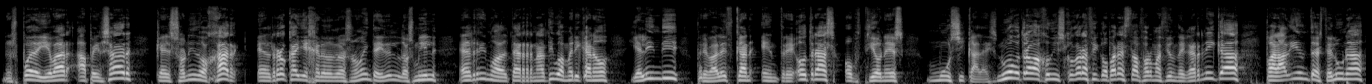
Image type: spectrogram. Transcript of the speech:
nos puede llevar a pensar que el sonido hard, el rock callejero de los 90 y del 2000, el ritmo alternativo americano y el indie prevalezcan entre otras opciones musicales. Nuevo trabajo discográfico para esta formación de Guernica, para Dientes de Luna,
